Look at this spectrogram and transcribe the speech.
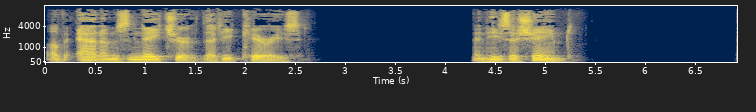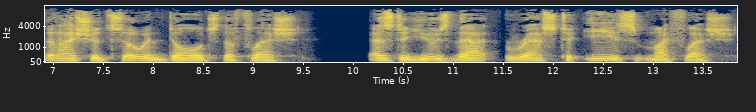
of Adam's nature that he carries. And he's ashamed that I should so indulge the flesh as to use that rest to ease my flesh,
